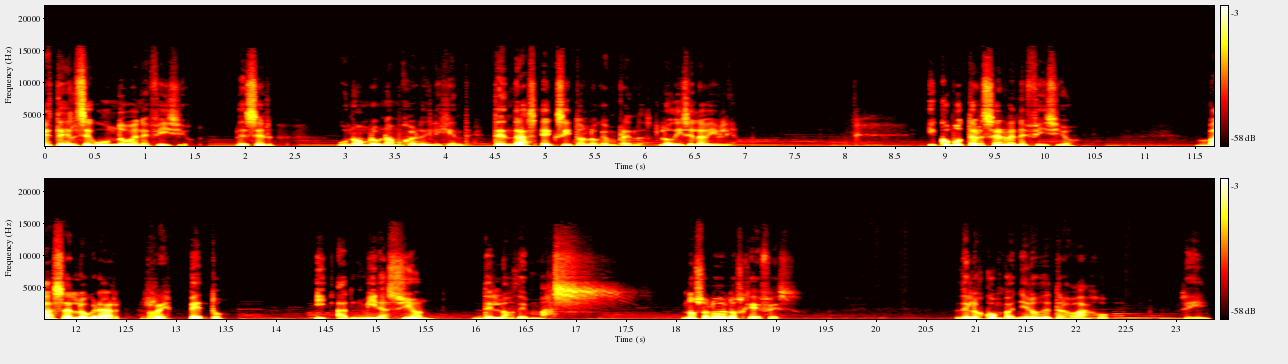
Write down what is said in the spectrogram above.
Este es el segundo beneficio de ser un hombre o una mujer diligente. Tendrás éxito en lo que emprendas. Lo dice la Biblia. Y como tercer beneficio, vas a lograr respeto y admiración de los demás. No solo de los jefes, de los compañeros de trabajo, ¿sí?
